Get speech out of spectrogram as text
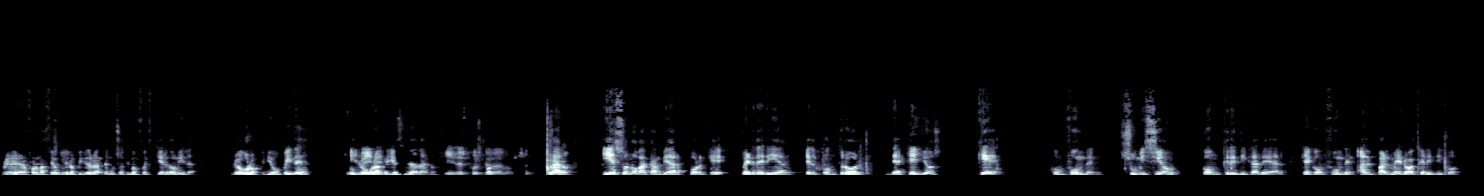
primera formación que lo pidió durante mucho tiempo fue Izquierda Unida. Luego lo pidió UPyD y luego lo pidió Ciudadanos. Y después Ciudadanos. Claro. Y eso no va a cambiar porque perderían el control de aquellos que confunden sumisión con crítica leal, que confunden al palmero acrítico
